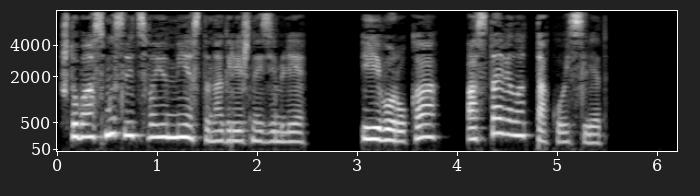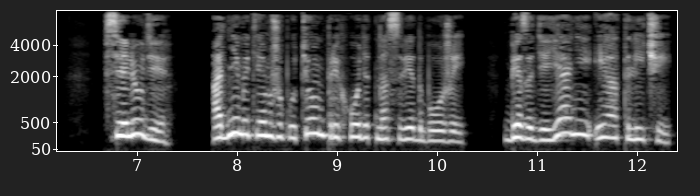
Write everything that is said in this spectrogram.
чтобы осмыслить свое место на грешной земле, и его рука оставила такой след. Все люди одним и тем же путем приходят на свет Божий, без одеяний и отличий,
